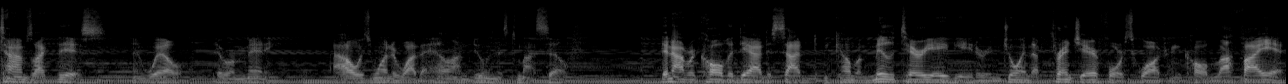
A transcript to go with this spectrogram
Times like this, and well, there were many, I always wonder why the hell I'm doing this to myself. Then I recall the day I decided to become a military aviator and join the French Air Force squadron called Lafayette,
